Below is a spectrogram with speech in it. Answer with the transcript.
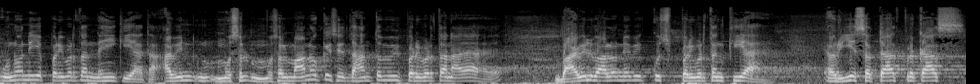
उन्होंने ये परिवर्तन नहीं किया था। अब इन मुसल, मुसलमानों के सिद्धांतों में भी परिवर्तन आया है बाइबल वालों ने भी कुछ परिवर्तन किया है। और ये सत्यार्थ प्रकाश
